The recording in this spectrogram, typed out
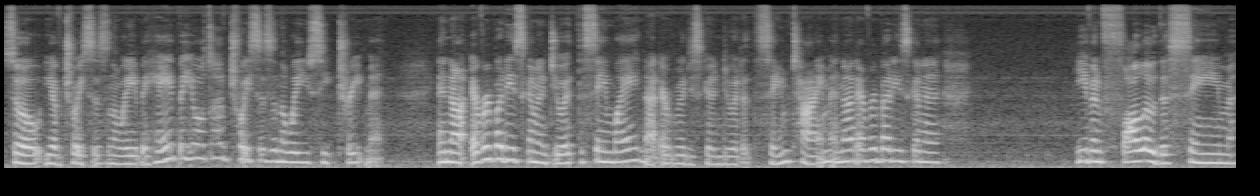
So you have choices in the way you behave, but you also have choices in the way you seek treatment. And not everybody's going to do it the same way. Not everybody's going to do it at the same time. And not everybody's going to even follow the same,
